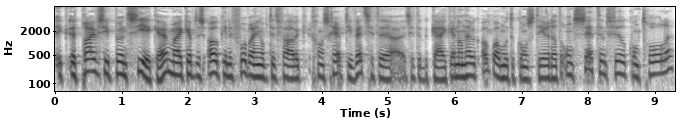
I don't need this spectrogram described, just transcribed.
ik, het privacypunt zie ik, hè, maar ik heb dus ook in de voorbereiding op dit verhaal ik gewoon scherp die wet zitten, zitten bekijken. En dan heb ik ook wel moeten constateren dat er ontzettend veel controle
